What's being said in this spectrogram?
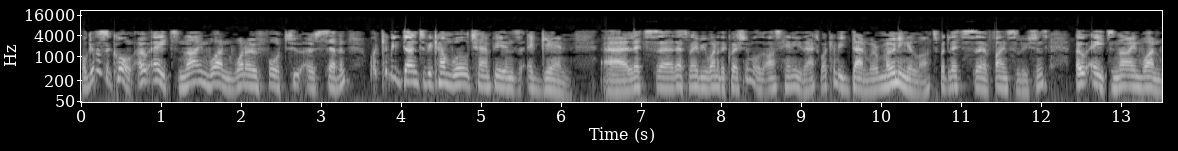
or give us a call, 0891 What can be done to become world champions again? Uh, let's, uh, that's maybe one of the questions. We'll ask Hennie that. What can be done? We're moaning a lot, but let's uh, find solutions. 0891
